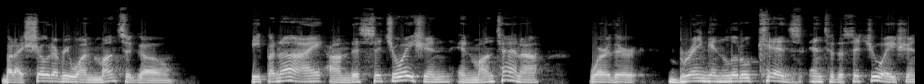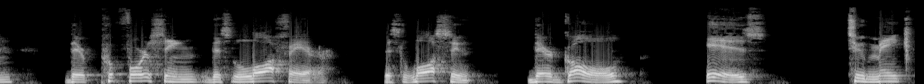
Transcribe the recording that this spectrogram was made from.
But I showed everyone months ago, keep an eye on this situation in Montana where they're bringing little kids into the situation. They're forcing this lawfare, this lawsuit. Their goal is to make,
